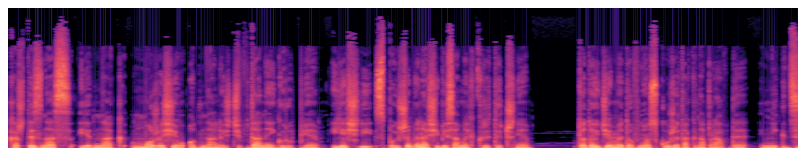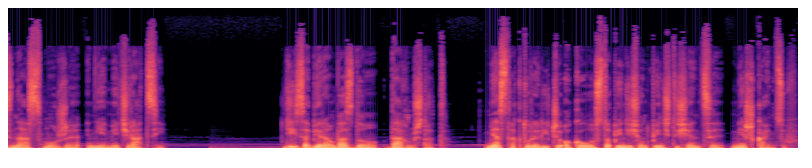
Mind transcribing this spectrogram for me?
Każdy z nas jednak może się odnaleźć w danej grupie i jeśli spojrzymy na siebie samych krytycznie, to dojdziemy do wniosku, że tak naprawdę nikt z nas może nie mieć racji. Dziś zabieram Was do Darmstadt, miasta, które liczy około 155 tysięcy mieszkańców.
